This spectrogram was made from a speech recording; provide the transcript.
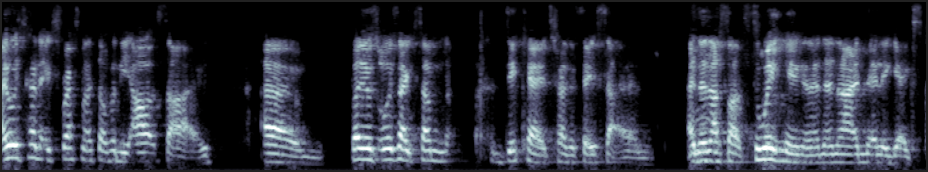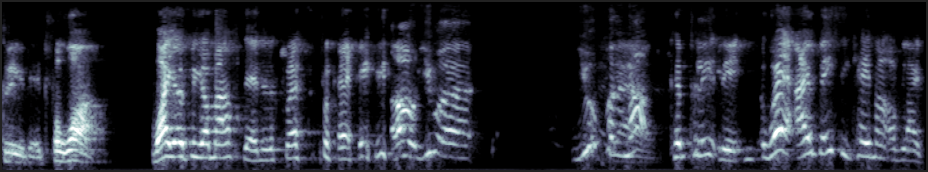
I always kind of express myself on the outside. Um, but it was always like some dickhead trying to say something. And then I start swinging and then I nearly get excluded. For what? Why you open your mouth then in the first place? oh, you were, you were pulling Yeah, up. completely. Where I basically came out of like,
